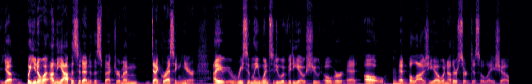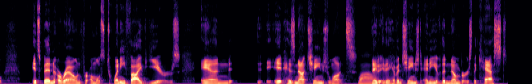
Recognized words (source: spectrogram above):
Yep. But you know what? On the opposite end of the spectrum, I'm digressing here. I recently went to do a video shoot over at O mm-hmm. at Bellagio, another Cirque du Soleil show. It's been around for almost 25 years and it has not changed once. Wow. They, they haven't changed any of the numbers. The cast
